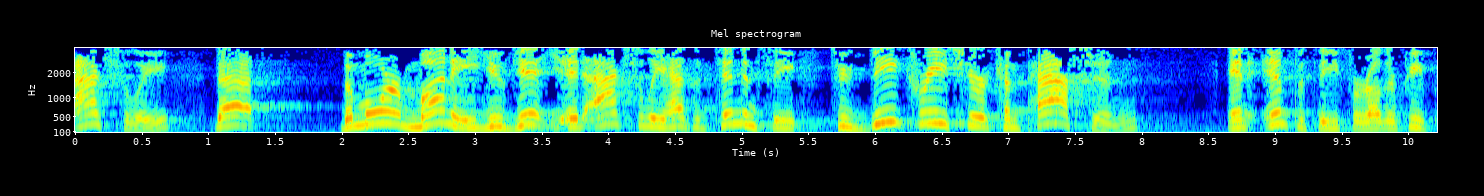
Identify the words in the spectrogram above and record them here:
actually that the more money you get, it actually has a tendency to decrease your compassion and empathy for other people.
